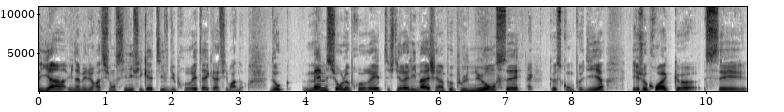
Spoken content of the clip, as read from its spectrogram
il y a une amélioration significative du prurite avec la fibre nord. Donc, même sur le prurite, je dirais l'image est un peu plus nuancée que ce qu'on peut dire. Et je crois que c'est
